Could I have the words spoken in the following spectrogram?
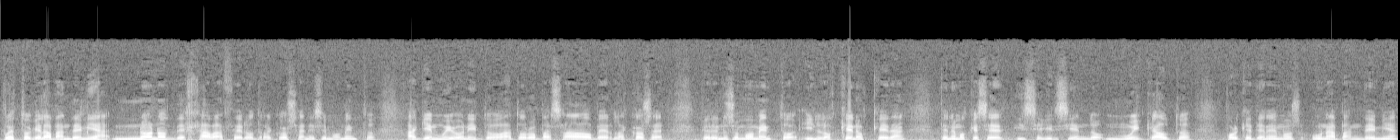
puesto que la pandemia no nos dejaba hacer otra cosa en ese momento. Aquí es muy bonito a toro pasado ver las cosas, pero en esos momentos y en los que nos quedan tenemos que ser y seguir siendo muy cautos porque tenemos una pandemia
